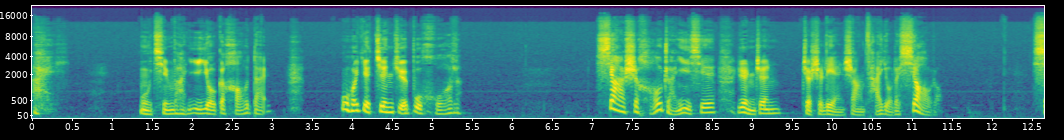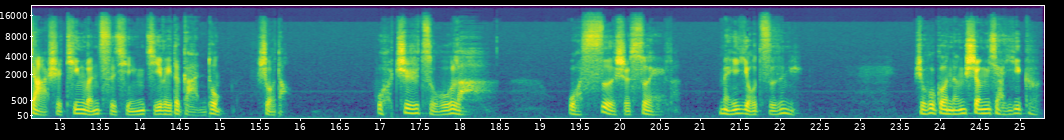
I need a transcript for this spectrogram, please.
哎。”母亲万一有个好歹，我也坚决不活了。夏氏好转一些，认真这时脸上才有了笑容。夏氏听闻此情，极为的感动，说道：“我知足了。我四十岁了，没有子女。如果能生下一个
